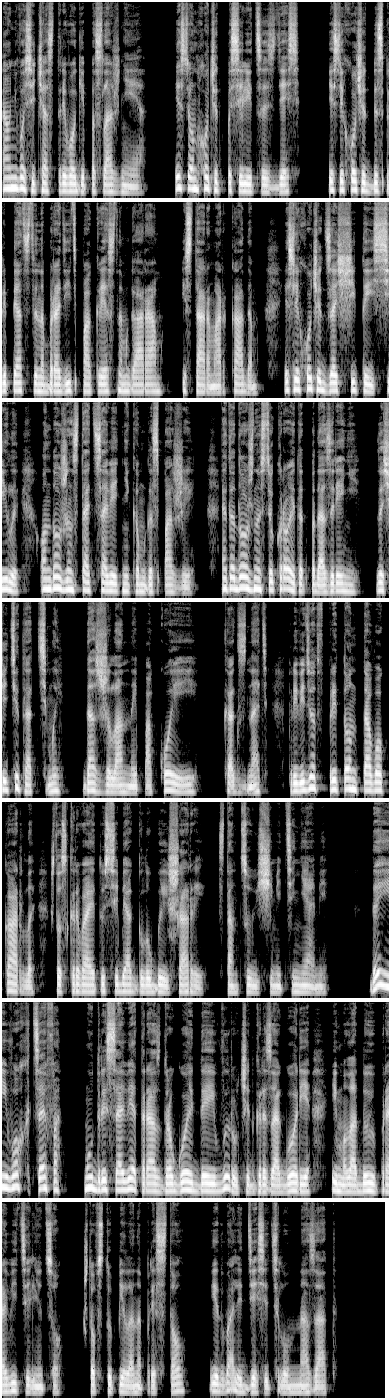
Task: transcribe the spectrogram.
А у него сейчас тревоги посложнее. Если он хочет поселиться здесь, если хочет беспрепятственно бродить по окрестным горам и старым аркадам, если хочет защиты и силы, он должен стать советником госпожи. Эта должность укроет от подозрений, защитит от тьмы, даст желанный покой и, как знать, приведет в притон того Карлы, что скрывает у себя голубые шары с танцующими тенями. Да и его Хцефа мудрый совет раз-другой, да и выручит Грозогорье и молодую правительницу, что вступила на престол едва ли десять лун назад.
